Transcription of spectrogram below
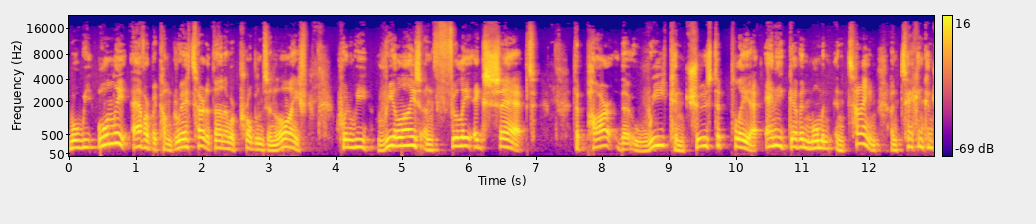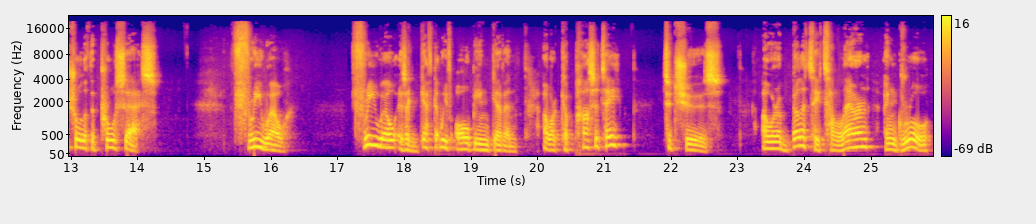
Well, we only ever become greater than our problems in life when we realize and fully accept the part that we can choose to play at any given moment in time and taking control of the process. Free will. Free will is a gift that we've all been given. Our capacity to choose our ability to learn and grow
